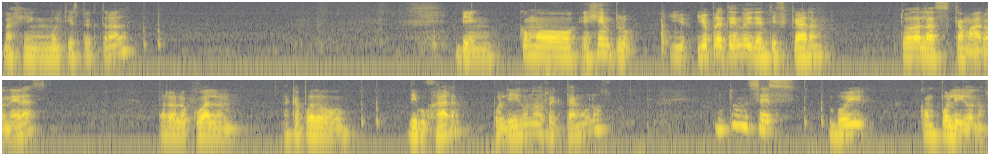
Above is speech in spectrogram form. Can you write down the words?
imagen multiespectral Bien, como ejemplo, yo, pretendo identificar todas las camaroneras, para lo cual acá puedo dibujar polígonos, rectángulos. Entonces voy con polígonos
